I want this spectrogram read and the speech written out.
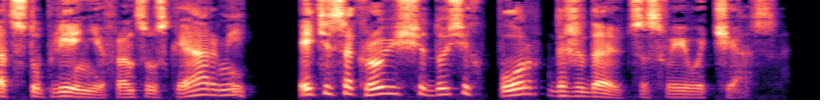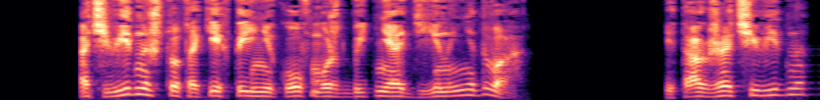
отступления французской армии эти сокровища до сих пор дожидаются своего часа. Очевидно, что таких тайников может быть не один и не два. И также очевидно,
